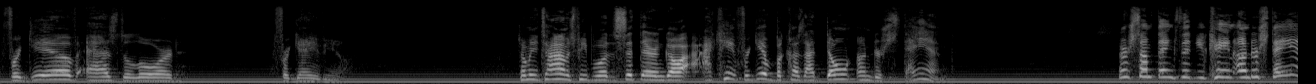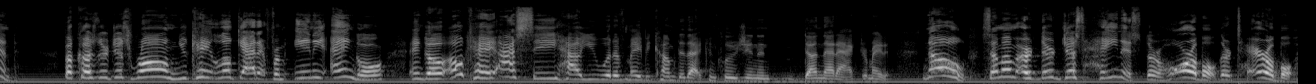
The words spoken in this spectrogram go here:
forgive as the Lord forgave you. So many times people would sit there and go, I can't forgive because I don't understand. There's some things that you can't understand because they're just wrong. You can't look at it from any angle and go, okay, I see how you would have maybe come to that conclusion and done that act or made it. No, some of them are they're just heinous, they're horrible, they're terrible,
